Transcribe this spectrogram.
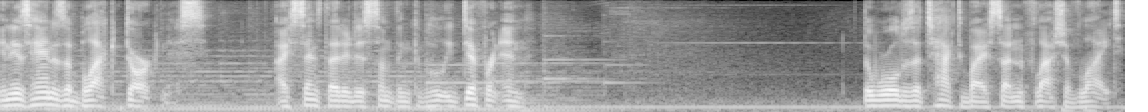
In his hand is a black darkness. I sense that it is something completely different and... The world is attacked by a sudden flash of light.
